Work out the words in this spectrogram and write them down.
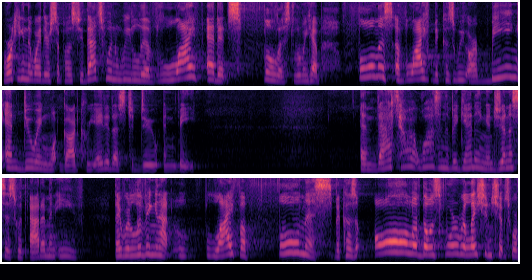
working the way they're supposed to, that's when we live life at its fullest, when we have fullness of life because we are being and doing what God created us to do and be. And that's how it was in the beginning in Genesis with Adam and Eve. They were living in that life of fullness because all of those four relationships were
